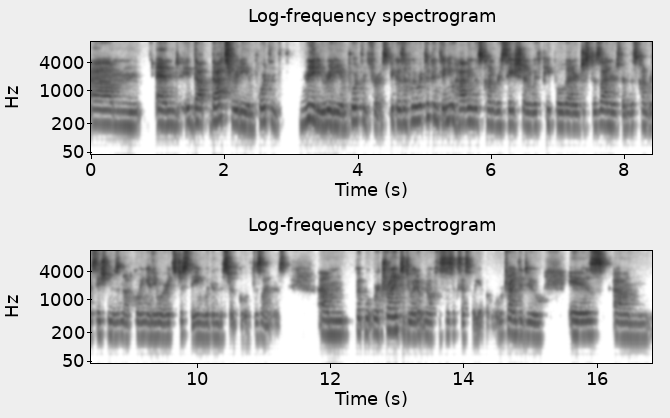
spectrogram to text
um, and it, that that's really important really really important for us because if we were to continue having this conversation with people that are just designers then this conversation is not going anywhere. It's just staying within the circle of designers. Um, but what we're trying to do i don't know if this is successful yet but what we're trying to do is um,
